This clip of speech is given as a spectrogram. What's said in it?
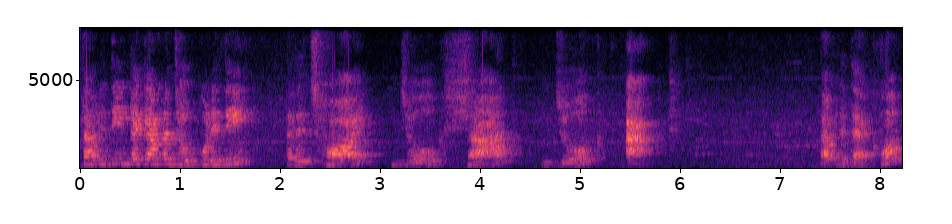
তাহলে তিনটাকে আমরা যোগ করে দিই। তাহলে ছয় যোগ সাত যোগ আট। তাহলে দেখো,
